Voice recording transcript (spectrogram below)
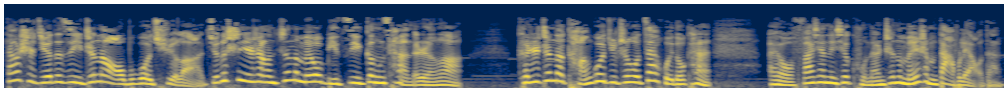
当时觉得自己真的熬不过去了，觉得世界上真的没有比自己更惨的人了。可是真的扛过去之后，再回头看，哎呦，发现那些苦难真的没什么大不了的。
